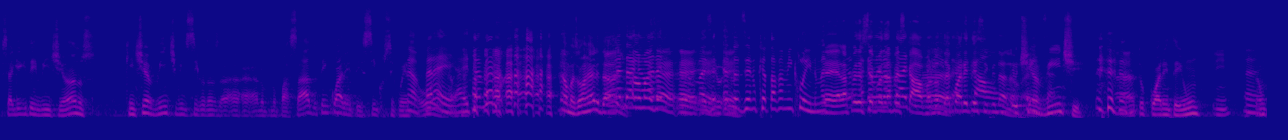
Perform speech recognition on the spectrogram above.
se alguém que tem 20 anos, quem tinha 20, 25 anos no, no passado, tem 45, 50 Não, hoje. pera aí. Aí também não. Não, mas é uma realidade. Mas, Não, galera- é- é- não, mas é- eu é. tô dizendo que eu tava me incluindo. Mas É, ela fez a ela fez tá calma, não tem 45 ainda não. Eu tinha Eita. 20, eu tô com 41. Sim. É. Então,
